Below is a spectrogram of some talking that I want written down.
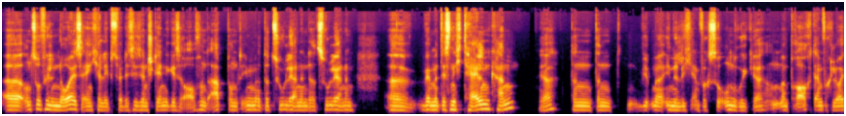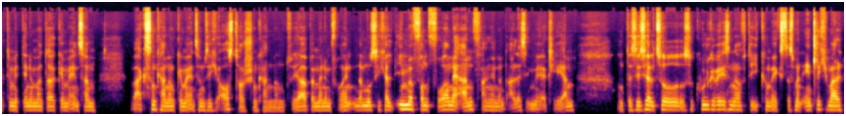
äh, und so viel Neues eigentlich erlebst, weil das ist ein ständiges Auf und Ab und immer dazulernen, dazulernen. Äh, wenn man das nicht teilen kann, ja, dann, dann wird man innerlich einfach so unruhig. Ja? Und man braucht einfach Leute, mit denen man da gemeinsam wachsen kann und gemeinsam sich austauschen kann. Und ja, bei meinen Freunden, da muss ich halt immer von vorne anfangen und alles immer erklären. Und das ist halt so, so cool gewesen auf der Ecomex, dass man endlich mal,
